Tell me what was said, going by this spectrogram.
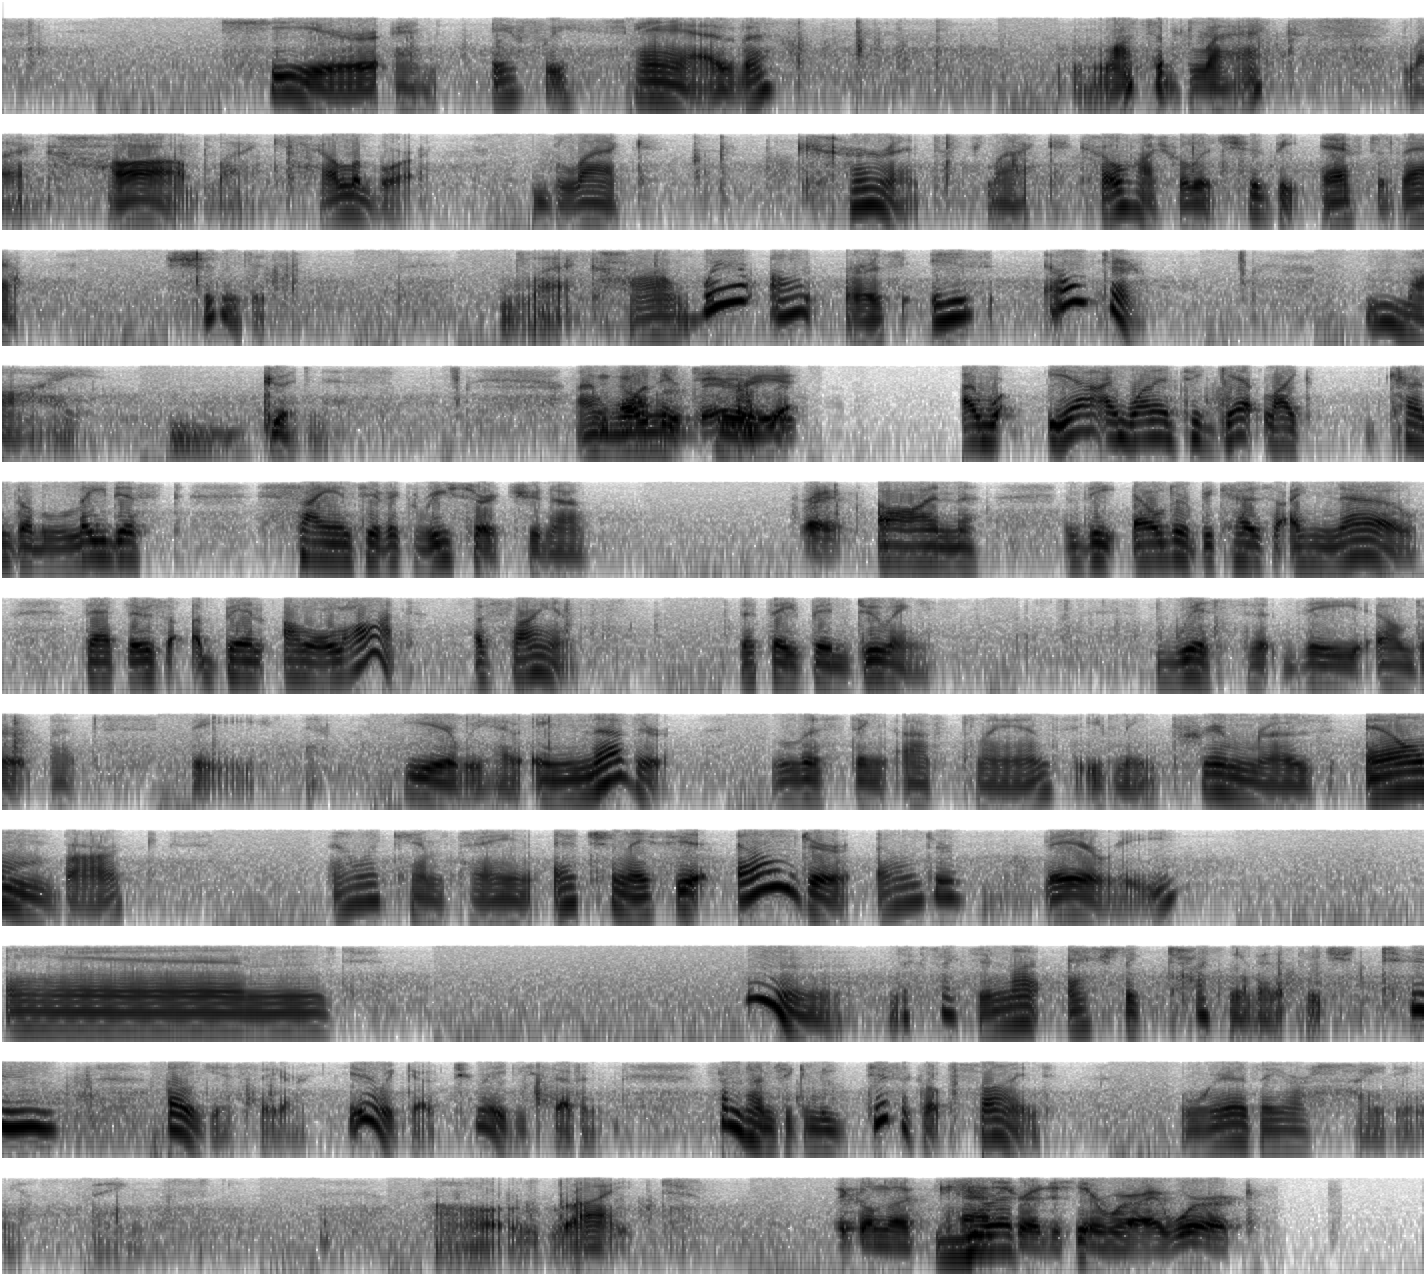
here. And if we have lots of blacks, black haw, black hellebore, black currant, black cohosh. Well, it should be after that, shouldn't it? Black haw. Where on earth is elder? My goodness. I An wanted to. I yeah, I wanted to get like kind of the latest scientific research, you know, Right. on the elder because I know that there's been a lot of science that they've been doing with the elder. Let's see. Here we have another listing of plants evening primrose, elm bark, elecampane, echinacea, elder, elderberry, and hmm, looks like they're not actually talking about it. Page two. Oh yes, they are. Here we go. Two eighty-seven. Sometimes it can be difficult to find where they are hiding things. All right. Like on the cash Europe- register where I work.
